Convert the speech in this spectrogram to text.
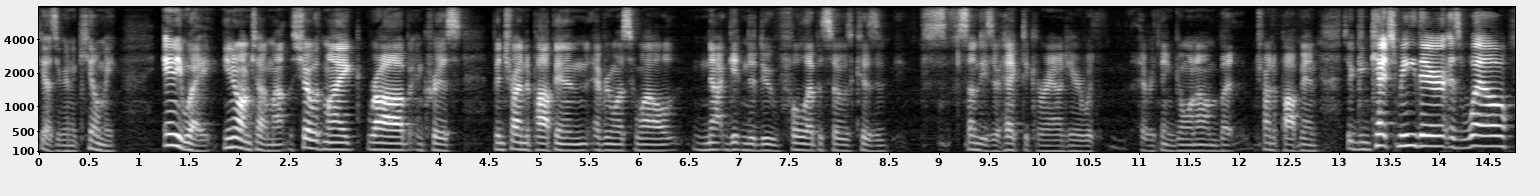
guys are going to kill me. Anyway, you know what I'm talking about. The show with Mike, Rob, and Chris. Been trying to pop in every once in a while. Not getting to do full episodes because Sundays are hectic around here with everything going on, but trying to pop in. So you can catch me there as well.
